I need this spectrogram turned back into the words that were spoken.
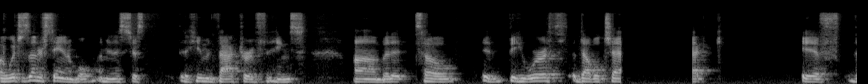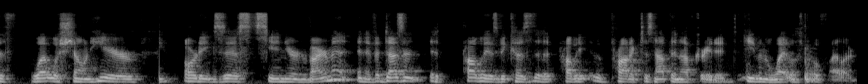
uh, which is understandable. I mean, it's just the human factor of things. Um, but it so it'd be worth a double check if the what was shown here already exists in your environment, and if it doesn't, it probably is because the probably the product has not been upgraded, even the whitelist profiler.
